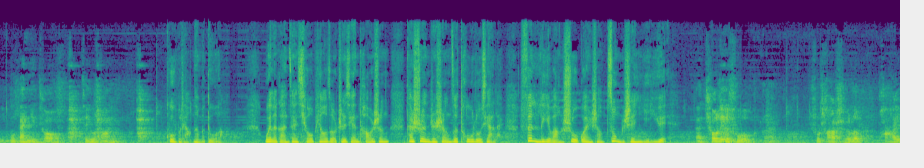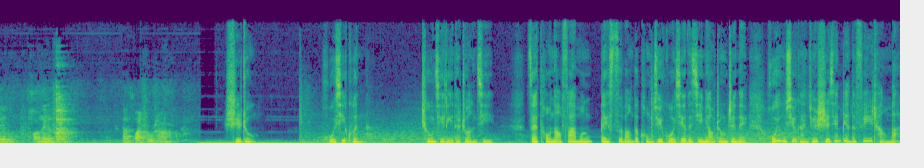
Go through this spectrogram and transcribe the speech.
你不赶紧跳，它又上去了。顾不了那么多了，为了赶在球飘走之前逃生，他顺着绳子秃噜下来，奋力往树冠上纵身一跃。咱跳这个树。树杈折了，啪又跑那个树，咱挂树上失重，呼吸困难，冲击力的撞击，在头脑发懵、被死亡的恐惧裹挟的几秒钟之内，胡永旭感觉时间变得非常慢。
